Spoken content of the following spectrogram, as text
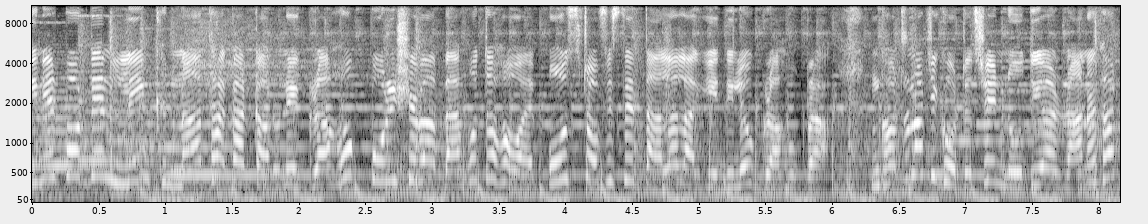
দিনের পর দিন লিংক না থাকার কারণে গ্রাহক পরিষেবা ব্যাহত হওয়ায় পোস্ট অফিসে তালা লাগিয়ে দিল গ্রাহকরা। ঘটনাটি ঘটেছে নদিয়ার রানাঘাট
